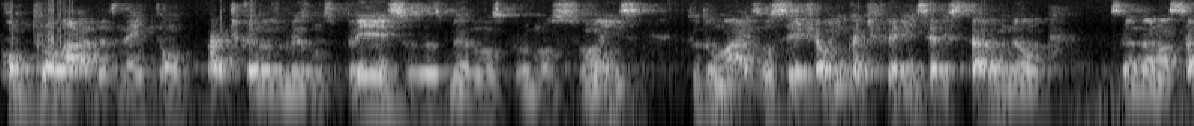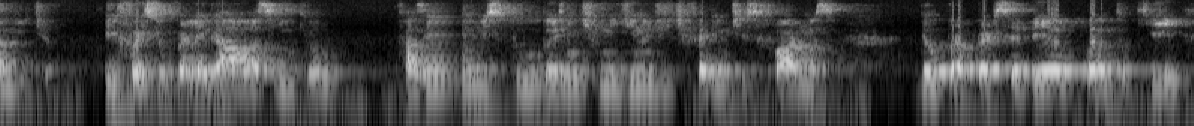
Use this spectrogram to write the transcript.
controladas, né? Então, praticando os mesmos preços, as mesmas promoções, tudo mais. Ou seja, a única diferença era estar ou não usando a nossa mídia. E foi super legal, assim, que eu fazendo um estudo, a gente medindo de diferentes formas, deu para perceber o quanto que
